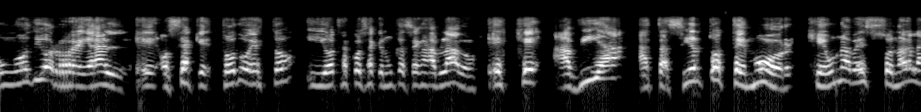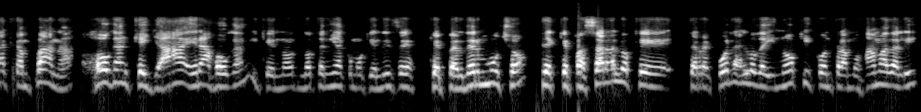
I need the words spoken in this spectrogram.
un odio real. Eh, o sea que todo esto y otra cosa que nunca se han hablado es que había hasta cierto temor que una vez sonara la campana, Hogan, que ya era Hogan y que no, no tenía como quien dice que perder mucho, de que pasara lo que te recuerdas lo de Inoki contra Muhammad Ali,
